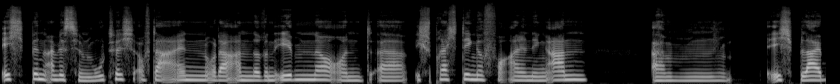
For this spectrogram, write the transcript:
Ich bin ein bisschen mutig auf der einen oder anderen Ebene und äh, ich spreche Dinge vor allen Dingen an. Ähm, ich bleibe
